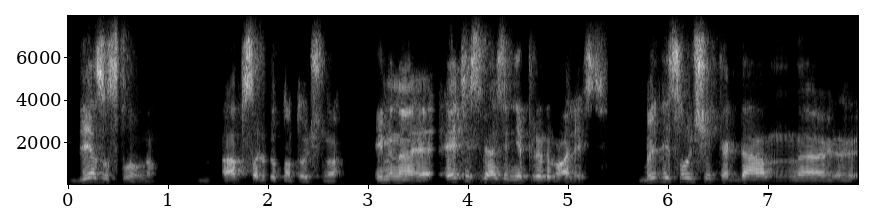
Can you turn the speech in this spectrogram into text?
Безусловно, абсолютно точно. Именно э, эти связи не прерывались. Были случаи, когда э,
